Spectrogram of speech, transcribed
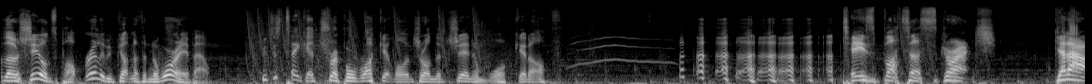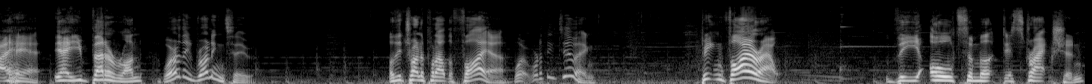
those shields pop, really, we've got nothing to worry about. We just take a triple rocket launcher on the chin and walk it off. Tis but a scratch. Get out of here. Yeah, you better run. Where are they running to? Are they trying to put out the fire? What, what are they doing? Beating fire out. The ultimate distraction.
